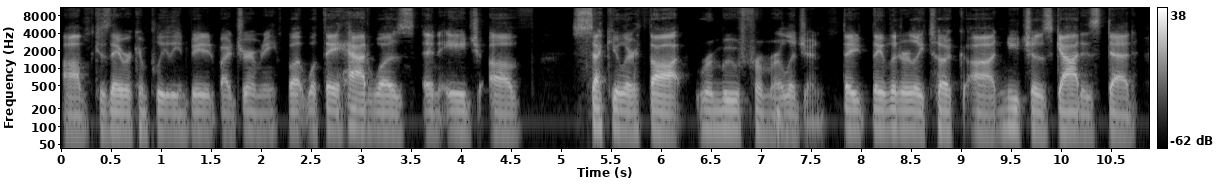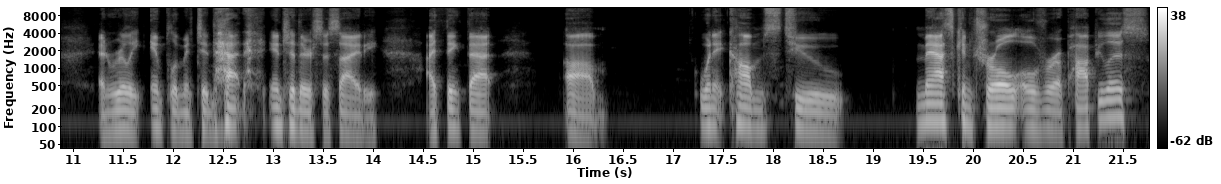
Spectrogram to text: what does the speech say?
Because um, they were completely invaded by Germany. But what they had was an age of secular thought removed from religion. They they literally took uh, Nietzsche's "God is dead" and really implemented that into their society. I think that um, when it comes to mass control over a populace,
